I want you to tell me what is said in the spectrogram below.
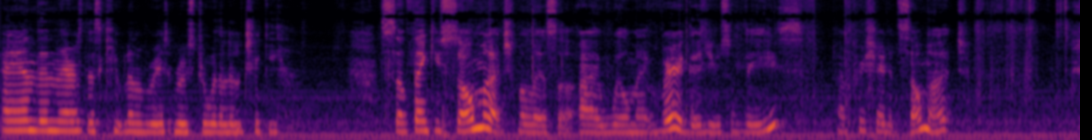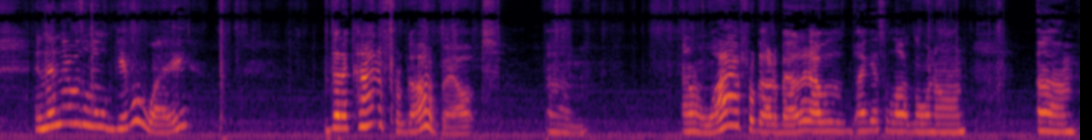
And then there's this cute little rooster with a little chickie. So thank you so much, Melissa. I will make very good use of these. I appreciate it so much. And then there was a little giveaway that I kind of forgot about. Um, I don't know why I forgot about it. I was, I guess, a lot going on. Um,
